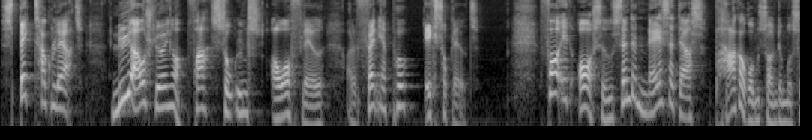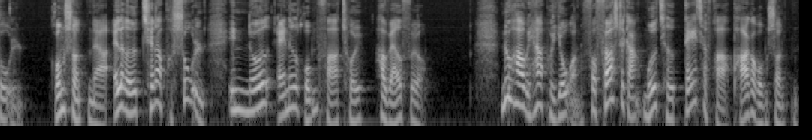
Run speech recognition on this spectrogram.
Spektakulært! Nye afsløringer fra solens overflade, og den fandt jeg på Ekstrabladet. For et år siden sendte NASA deres Parker-rumsonde mod solen. Rumsonden er allerede tættere på solen, end noget andet rumfartøj har været før. Nu har vi her på jorden for første gang modtaget data fra Parker-rumsonden.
